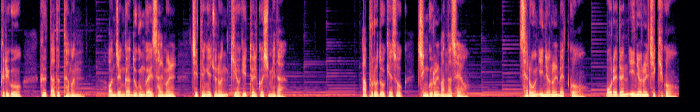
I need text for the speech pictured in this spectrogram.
그리고 그 따뜻함은 언젠가 누군가의 삶을 지탱해주는 기억이 될 것입니다. 앞으로도 계속 친구를 만나세요. 새로운 인연을 맺고 오래된 인연을 지키고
